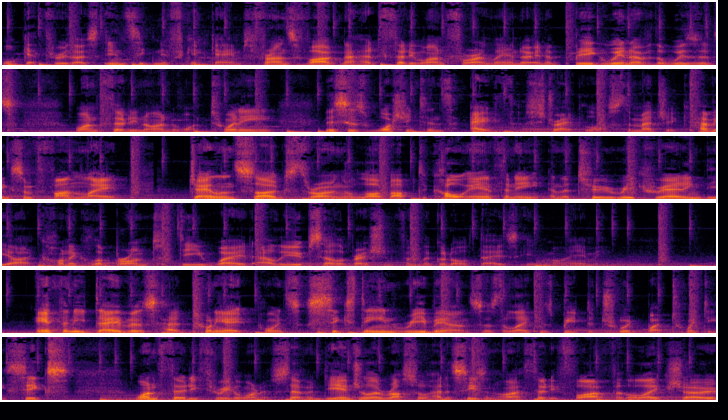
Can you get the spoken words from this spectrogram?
we'll get through those insignificant games. Franz Wagner had 31 for Orlando in a big win over the Wizards, 139 to 120. This is Washington's eighth straight loss. The Magic having some fun late. Jalen Suggs throwing a lob up to Cole Anthony, and the two recreating the iconic LeBron D Wade alley oop celebration from the good old days in Miami. Anthony Davis had 28 points, 16 rebounds as the Lakers beat Detroit by 26, 133 to 107. D'Angelo Russell had a season high 35 for the Lake Show.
